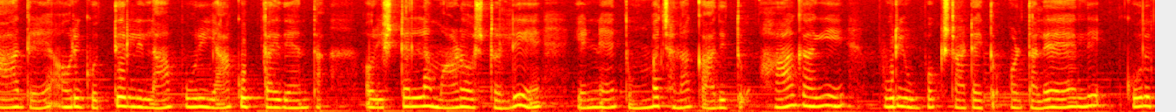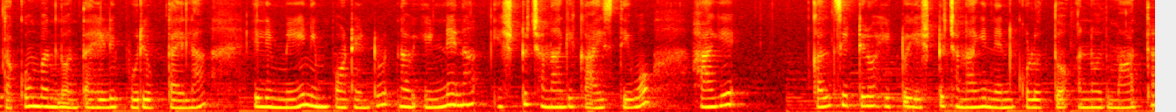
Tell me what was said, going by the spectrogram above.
ಆದರೆ ಅವ್ರಿಗೆ ಗೊತ್ತಿರಲಿಲ್ಲ ಪೂರಿ ಯಾಕೆ ಉಬ್ತಾ ಇದೆ ಅಂತ. ಅವ್ರು ಇಷ್ಟೆಲ್ಲ ಮಾಡೋ ಅಷ್ಟರಲ್ಲಿ ಎಣ್ಣೆ ತುಂಬ ಚೆನ್ನಾಗಿ ಕಾದಿತ್ತು. ಹಾಗಾಗಿ ಪೂರಿ ಉಬ್ಬೋಕ್ಕೆ ಸ್ಟಾರ್ಟ್ ಆಯಿತು. ಅವಳ ತಲೆಯಲ್ಲಿ ಕೂದಲು ತಗೊಂಬಂದ್ಲು ಅಂತ ಹೇಳಿ ಪೂರಿ ಉಬ್ತಾ ಇಲ್ಲ. ಇಲ್ಲಿ ಮೇನ್ ಇಂಪಾರ್ಟೆಂಟು ನಾವು ಎಣ್ಣೆನ ಎಷ್ಟು ಚೆನ್ನಾಗಿ ಕಾಯಿಸ್ತೀವೋ ಹಾಗೆ ಕಲಸಿಟ್ಟಿರೋ ಹಿಟ್ಟು ಎಷ್ಟು ಚೆನ್ನಾಗಿ ನೆನ್ಕೊಳ್ಳುತ್ತೋ ಅನ್ನೋದು ಮಾತ್ರ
